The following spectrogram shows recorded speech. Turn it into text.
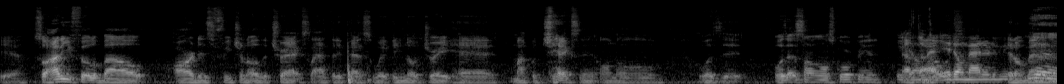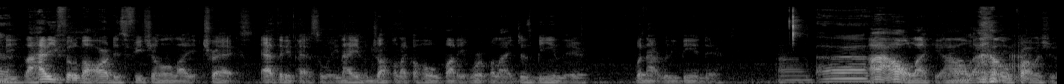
Yeah. So how do you feel about artists featuring other tracks like after they passed away? Cause you know Drake had Michael Jackson on um, was it was that song on Scorpion? It After don't, ma- Hours? it don't matter to me. It don't matter Yeah. to me. Like, how do you feel about artists featuring on like tracks after they pass away? Not even dropping like a whole body of work, but like just being there, but not really being there. Um, Uh, I, I don't like it. I don't. I don't promise you.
